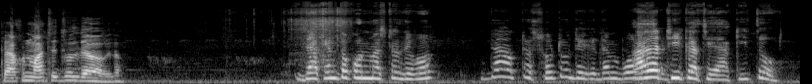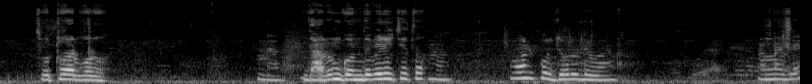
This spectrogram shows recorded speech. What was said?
তো এখন মাছের ঝোল দেওয়া হবে তো? দেখেন তো কোন মাছটা দেবো। দাও একটা ছোট দেখে দাম বড় আচ্ছা ঠিক আছে একই তো। ছোট আর বড়। দারুণ গন্ধ বেরিয়েছে তো। হুম, অল্প ঝোল দেওয়া। নাহলে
